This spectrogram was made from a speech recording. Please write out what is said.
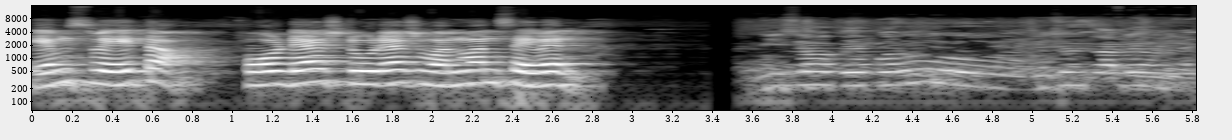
M Swetha four dash two dash one one seven Meesho paper ration కార్డులే ఉన్నాయి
